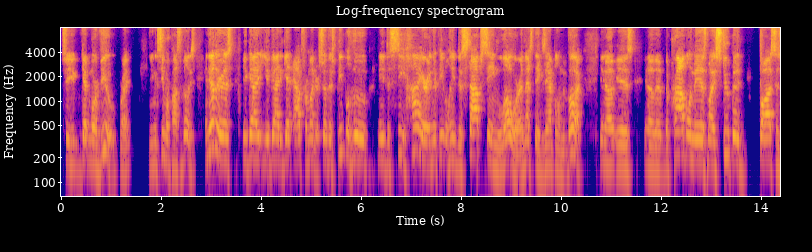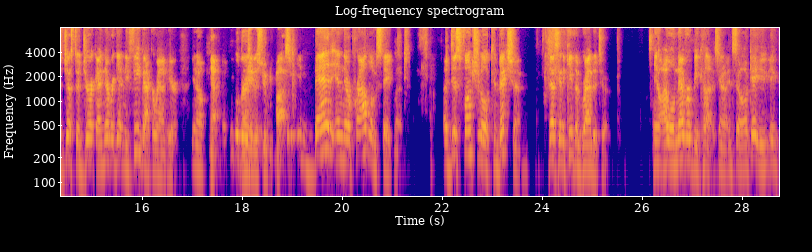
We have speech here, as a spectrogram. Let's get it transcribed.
so you get more view, right? You can see more possibilities. And the other is you got to you got to get out from under. So there's people who need to see higher and there are people who need to stop seeing lower. And that's the example in the book you know is you know the, the problem is my stupid boss is just a jerk. I never get any feedback around here you know. Yeah. People Bernie the stupid boss. embed in their problem statement a dysfunctional conviction that's going to keep them grounded to it you know, I will never because, you know, and so, okay, you,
